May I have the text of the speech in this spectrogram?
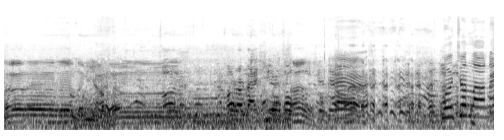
Ờ làm gì có ra đại chia không ờ. Ờ. Mua cho lo nè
